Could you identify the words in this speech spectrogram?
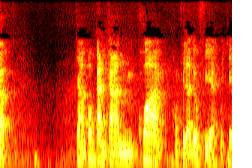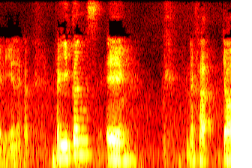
กับการป้องกันการขว้างของฟิลาเดลเฟียในเกมนี้นะครับ ทางอีเกิลส์เองนะครับ ก็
